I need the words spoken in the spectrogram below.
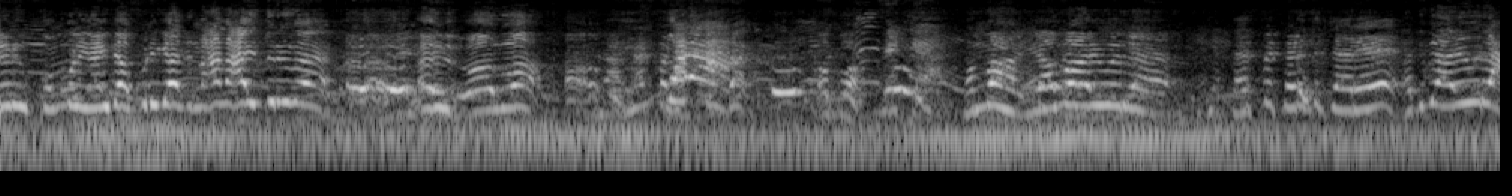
எனக்கு பொம்பளை ஐட்டா பிடிக்காது நான் ஆயித்துருவேன் அப்பா அம்மா ஏமா அழுவுற கற்பை கெடுத்துட்டாரு அதுக்கு அழுவுறா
